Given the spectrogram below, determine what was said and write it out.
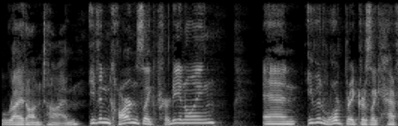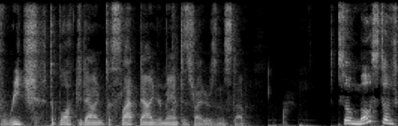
right on time. Even Karn's like pretty annoying. And even World Breakers like have reach to block you down to slap down your Mantis Riders and stuff. So most of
